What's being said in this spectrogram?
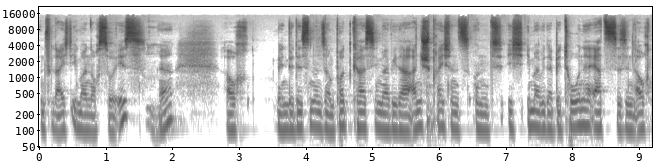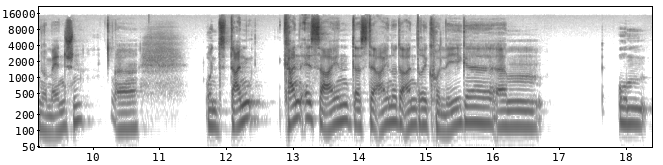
und vielleicht immer noch so ist. Mhm. Ja. Auch wenn wir das in unserem Podcast immer wieder ansprechen und ich immer wieder betone, Ärzte sind auch nur Menschen. Äh, und dann kann es sein, dass der ein oder andere Kollege, ähm, um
